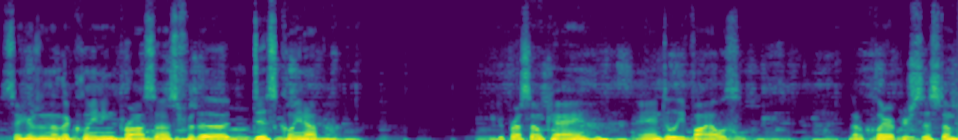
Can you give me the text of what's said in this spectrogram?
So here's another cleaning process for the disk cleanup. You can press OK and delete files. That'll clear up your system.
